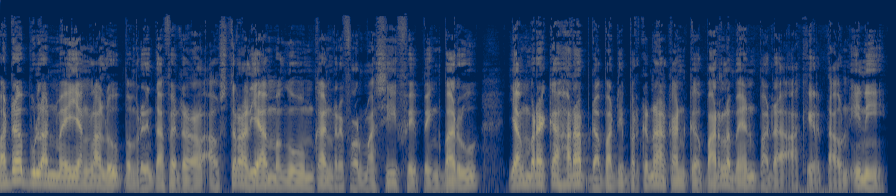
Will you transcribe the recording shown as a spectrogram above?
Pada bulan Mei yang lalu, pemerintah federal Australia mengumumkan reformasi vaping baru yang mereka harap dapat diperkenalkan ke parlemen pada akhir tahun ini.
